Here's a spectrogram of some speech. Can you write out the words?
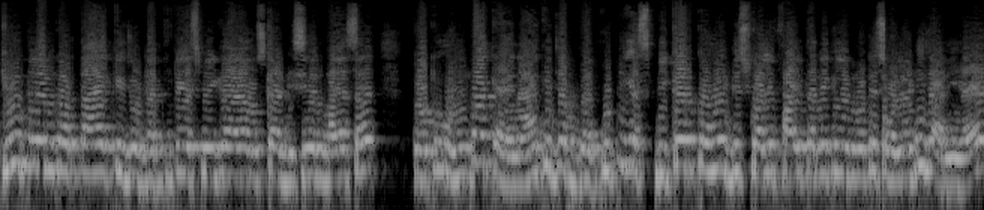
क्यों क्लेम करता है कि जो डेप्यूटी स्पीकर है, उसका डिसीज़न बायस है? क्योंकि तो उनका कहना है कि जब डेप्यूटी स्पीकर को ही डिस्कालीफाई करने के लिए नोटिस ऑलरेडी जारी है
